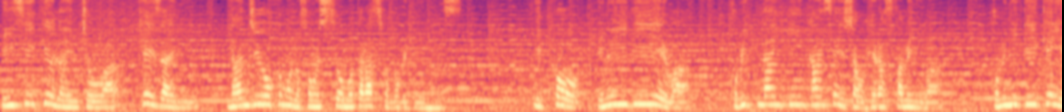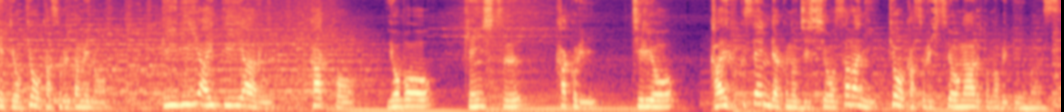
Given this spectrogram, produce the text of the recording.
ECQ の延長は経済に何十億もの損失をもたらすと述べています。一方 NEDA は COVID-19 感染者を減らすためにはコミュニティ検疫を強化するための PDITR 予防検出隔離治療回復戦略の実施をさらに強化する必要があると述べています。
